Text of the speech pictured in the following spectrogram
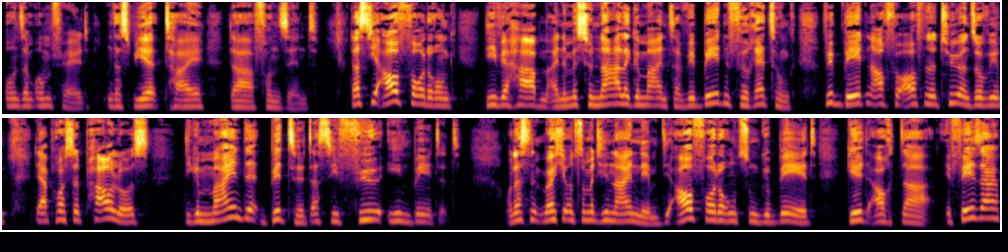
unserem Umfeld und dass wir Teil davon sind. Das ist die Aufforderung, die wir haben, eine missionale Gemeinschaft. Wir beten für Rettung. Wir beten auch für offene Türen, so wie der Apostel Paulus die Gemeinde bittet, dass sie für ihn betet. Und das möchte ich uns noch mit hineinnehmen. Die Aufforderung zum Gebet gilt auch da. Epheser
